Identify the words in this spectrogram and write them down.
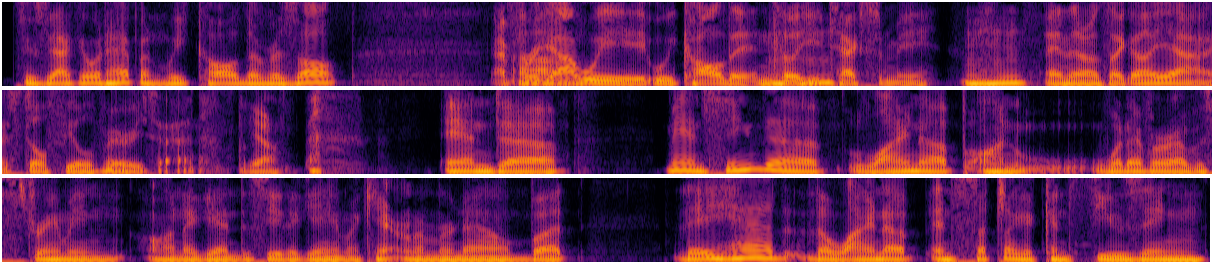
that's exactly what happened. We called the result. I forgot Um, we, we called it until you texted me. And then I was like, oh, yeah, I still feel very sad. Yeah. and uh, man, seeing the lineup on whatever I was streaming on again to see the game, I can't remember now, but they had the lineup in such like a confusing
